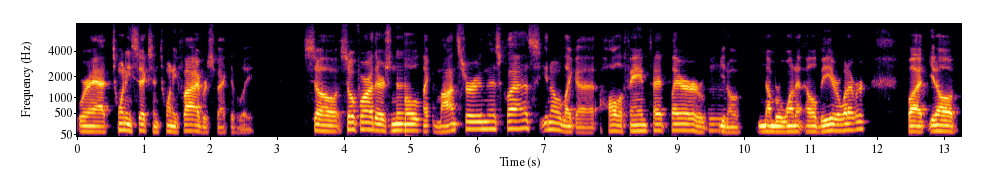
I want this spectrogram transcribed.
were at 26 and 25 respectively. So so far, there's no like monster in this class, you know, like a Hall of Fame type player, or mm-hmm. you know, number one at LB or whatever. But you know,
